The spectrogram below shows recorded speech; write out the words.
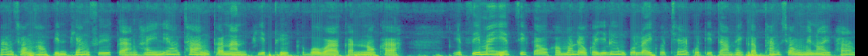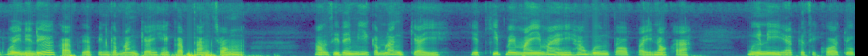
ทางช่องเฮาเป็นเพียงซื้อกลางให้แนวทางเท่านั้นพิษถือกบวากันเนาะค่ะเอฟซีใหม่เอฟซีเก่าเขามาแล้วก็อย่าลืมกดไลค์กดแชร์กดติดตามให้กับทางช่องแม่หน่อยผ้ารวยในเด้อค่ะ เพื่อเป็นกำลังใจให้กับทางช่องเฮาสิได้มีกำลังใจเฮ็ดคลิปใหม่ๆมาให้เฮาเบิ่งต่อไปเนาะค่ะมื้อนี้แอดก็สิขอจบ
